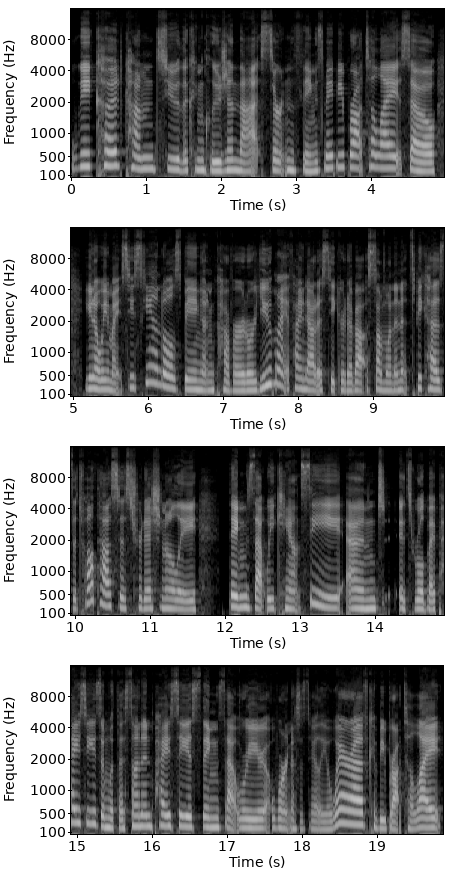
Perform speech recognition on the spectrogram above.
we could come to the conclusion that certain things may be brought to light. So, you know, we might see scandals being uncovered, or you might find out a secret about someone. And it's because the 12th house is traditionally things that we can't see and it's ruled by Pisces and with the sun in Pisces things that we weren't necessarily aware of could be brought to light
